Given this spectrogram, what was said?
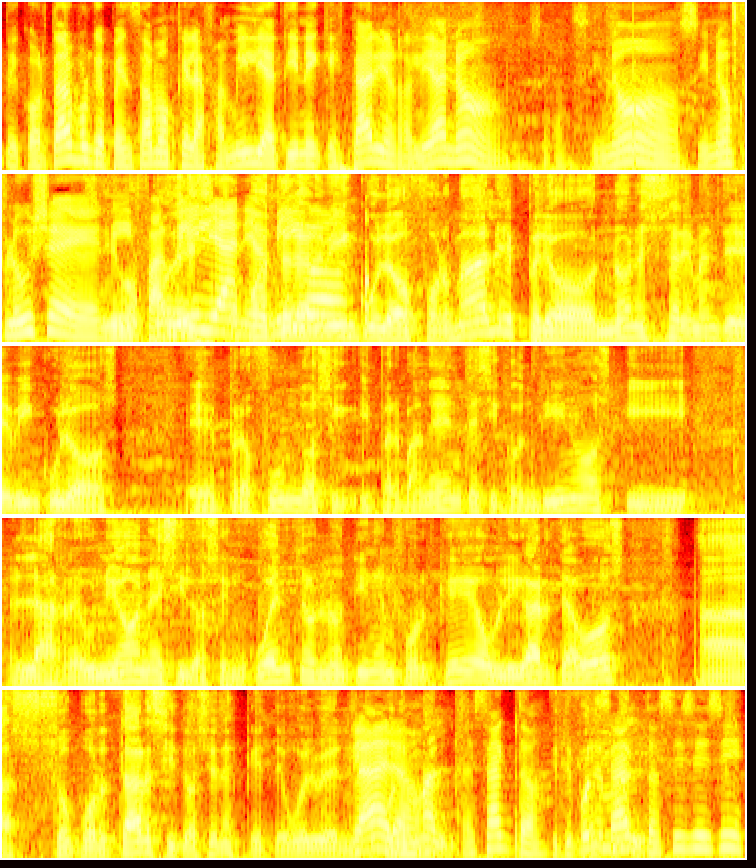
de cortar porque pensamos que la familia tiene que estar y en realidad no. O sea, si no, si no fluye Sí, ni vos familia podés- ni vos podés tener amigos. vínculos formales, pero no necesariamente vínculos eh, profundos y, y permanentes y continuos. Y las reuniones y los encuentros no tienen por qué obligarte a vos a soportar situaciones que te vuelven te Claro, ponen mal. exacto. Que te ponen exacto, mal. sí, sí, sí.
